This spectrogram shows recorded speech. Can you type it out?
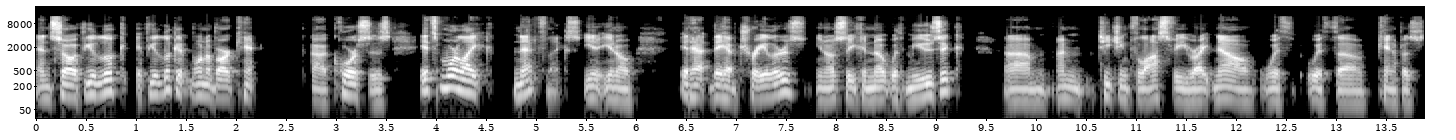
And so if you look if you look at one of our uh, courses, it's more like Netflix. You you know it ha- they have trailers, you know, so you can note with music. Um, I'm teaching philosophy right now with with uh, campus,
